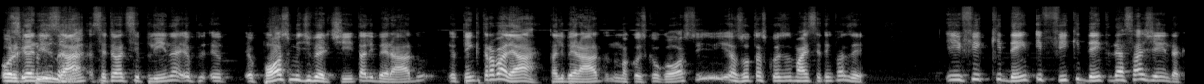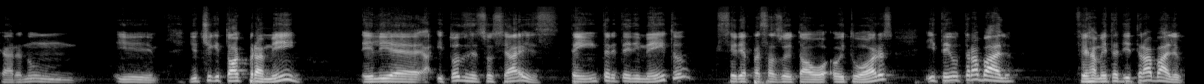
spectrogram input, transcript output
organizar, Disciplina, né? você tem uma disciplina, eu, eu, eu posso me divertir, tá liberado, eu tenho que trabalhar, tá liberado numa coisa que eu gosto e as outras coisas mais você tem que fazer. E fique dentro, e fique dentro dessa agenda, cara. Não, e, e o TikTok, para mim, ele é. E todas as redes sociais tem entretenimento, que seria para essas 8, ho- 8 horas, e tem o trabalho. Ferramenta de trabalho,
